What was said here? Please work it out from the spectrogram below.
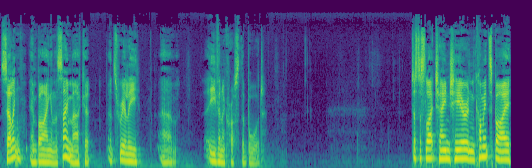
selling and buying in the same market, it's really um, even across the board. Just a slight change here in comments by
